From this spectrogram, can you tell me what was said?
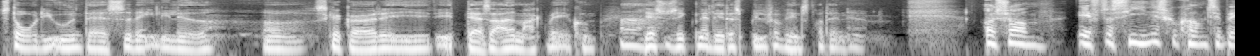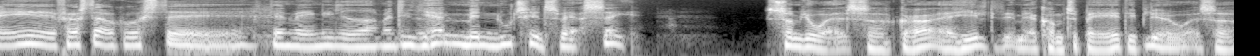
står de uden deres sædvanlige leder og skal gøre det i i deres eget magtvakuum. Ah. Jeg synes ikke, den er let at spille for Venstre, den her. Og som efter sine skulle komme tilbage øh, 1. august, øh, den vanlige leder. Men det Ja, men nu til en svær sag, som jo altså gør, at hele det der med at komme tilbage, det bliver jo altså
